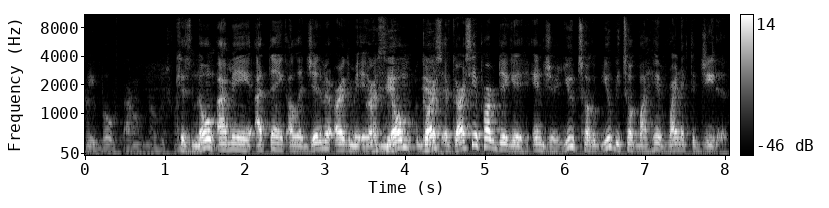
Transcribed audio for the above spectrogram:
Played both. I don't know which one. Because no. I mean, I think a legitimate argument if Garcia, no yeah. If Garcia probably did get injured, you talk you'd be talking about him right next to Jeter.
